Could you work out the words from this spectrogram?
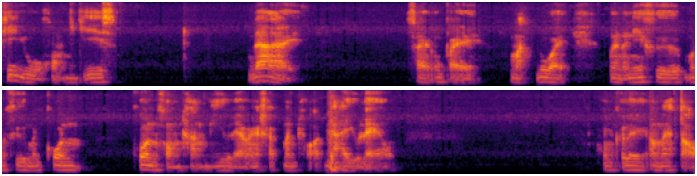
ที่อยู่ของยีสต์ได้ใส่ลงไปหมักด้วยเหมือนอันนี้คือมันคือมันก้นก้นของถังนี้อยู่แล้วนะครับ มันถอดได้อยู่แล้ว ผมก็เลยเอามาต่อ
